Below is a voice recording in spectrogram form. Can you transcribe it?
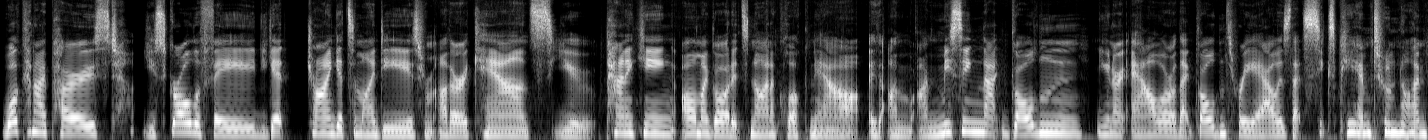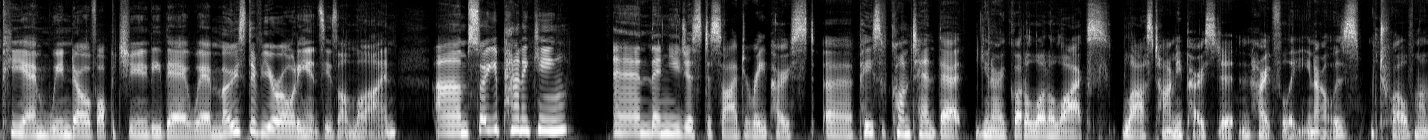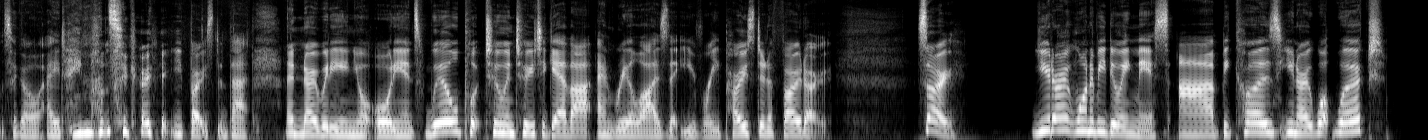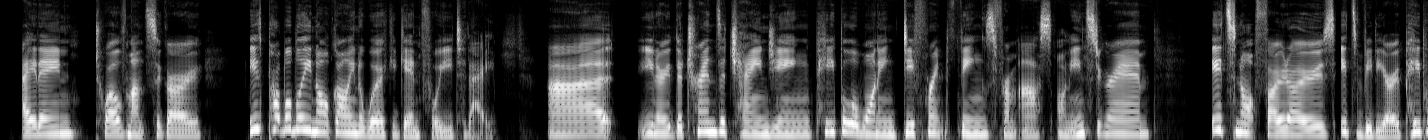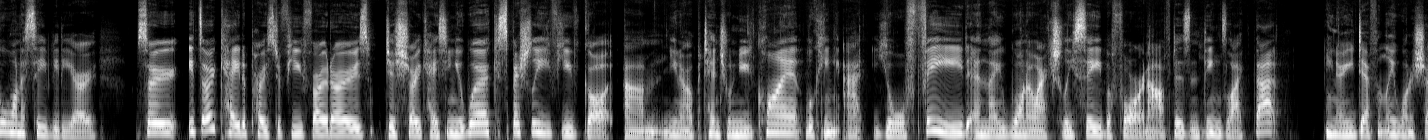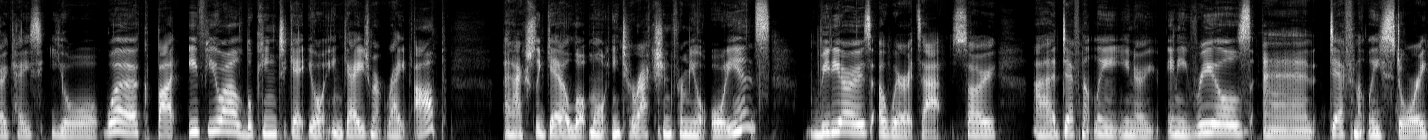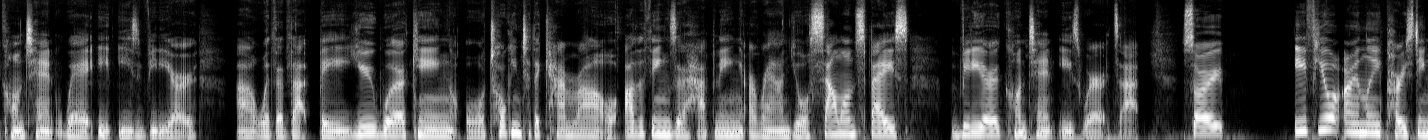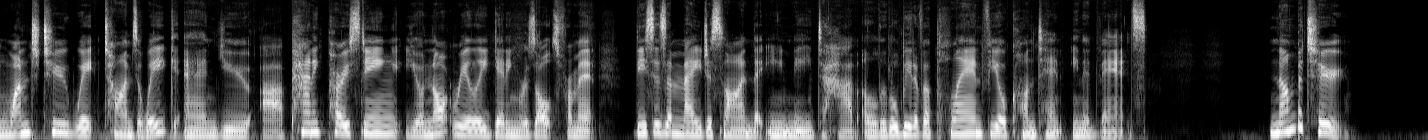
what can I post? You scroll the feed, you get try and get some ideas from other accounts. You panicking. Oh my god, it's nine o'clock now. I'm I'm missing that golden you know hour or that golden three hours, that six p.m. to nine p.m. window of opportunity there, where most of your audience is online. Um, so you're panicking and then you just decide to repost a piece of content that you know got a lot of likes last time you posted it. And hopefully you know it was 12 months ago or 18 months ago that you posted that. And nobody in your audience will put two and two together and realize that you've reposted a photo. So you don't want to be doing this uh, because you know what worked 18 12 months ago is probably not going to work again for you today. Uh, you know, the trends are changing. People are wanting different things from us on Instagram. It's not photos, it's video. People want to see video. So it's okay to post a few photos, just showcasing your work, especially if you've got, um, you know, a potential new client looking at your feed and they want to actually see before and afters and things like that. You know, you definitely want to showcase your work. But if you are looking to get your engagement rate up, and actually get a lot more interaction from your audience, videos are where it's at. So, uh, definitely, you know, any reels and definitely story content where it is video, uh, whether that be you working or talking to the camera or other things that are happening around your salon space. Video content is where it's at. So, if you're only posting one to two times a week and you are panic posting, you're not really getting results from it, this is a major sign that you need to have a little bit of a plan for your content in advance. Number two,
